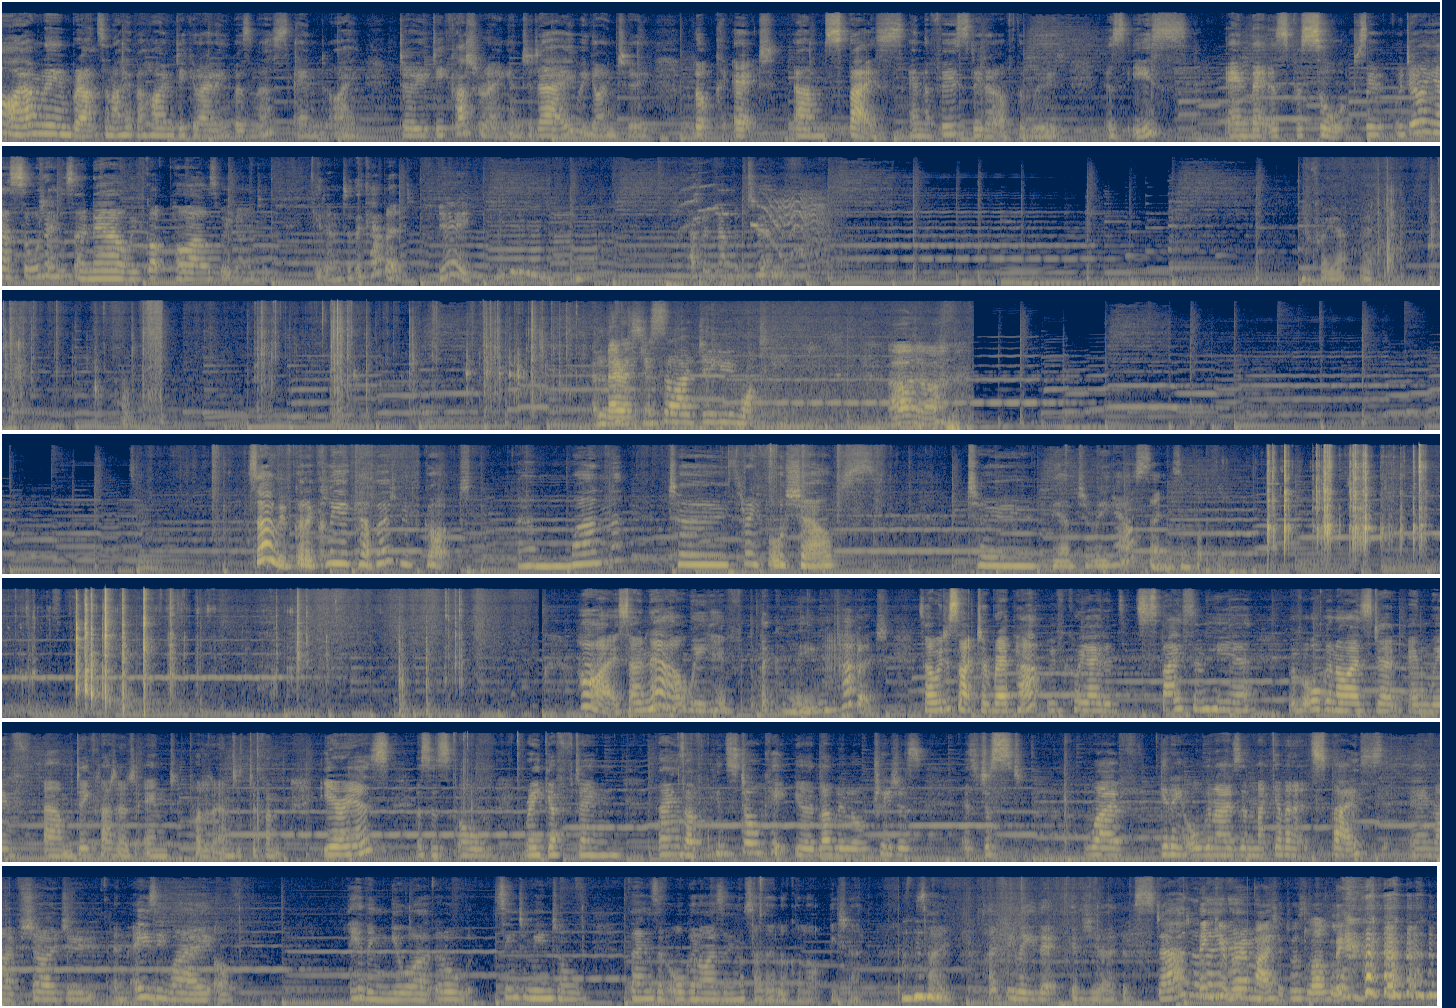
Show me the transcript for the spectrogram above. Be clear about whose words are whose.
Speaker 1: Hi, I'm Lian Brownson. I have a home decorating business and I do decluttering and today we're going to look at um, space and the first letter of the word is S and that is for sort. So we're doing our sorting so now we've got piles we're going to get into the cupboard.
Speaker 2: Yay!
Speaker 1: Cupboard number two. Free up that.
Speaker 2: Embarrassing.
Speaker 1: Decide do you want to keep it?
Speaker 2: Oh no.
Speaker 1: So we've got a clear cupboard. We've got um, one, two, three, four shelves to be able to rehouse things and put. So now we have the clean cupboard. So we just like to wrap up. We've created space in here, we've organised it and we've um, decluttered and put it into different areas. This is all regifting things. You can still keep your lovely little treasures. It's just a way of getting organised and giving it space. And I've showed you an easy way of having your little sentimental things and organising so they look a lot better. so hopefully that gives you a good start.
Speaker 2: Thank you very much. It was lovely.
